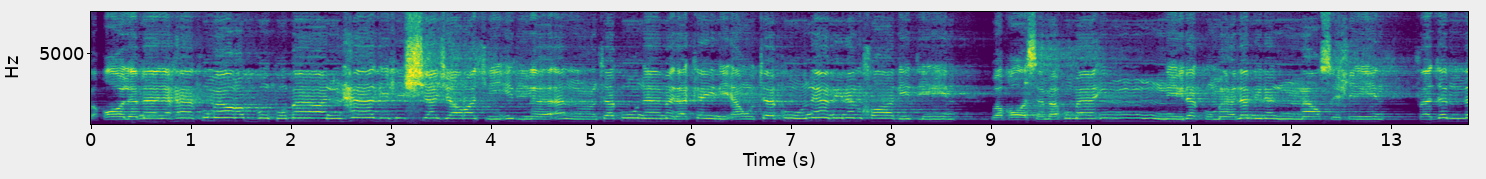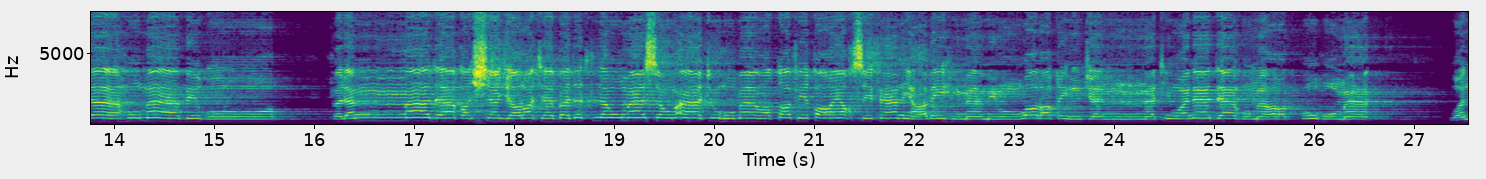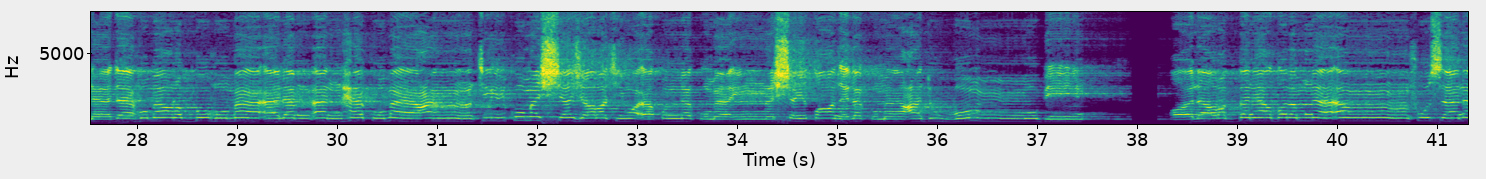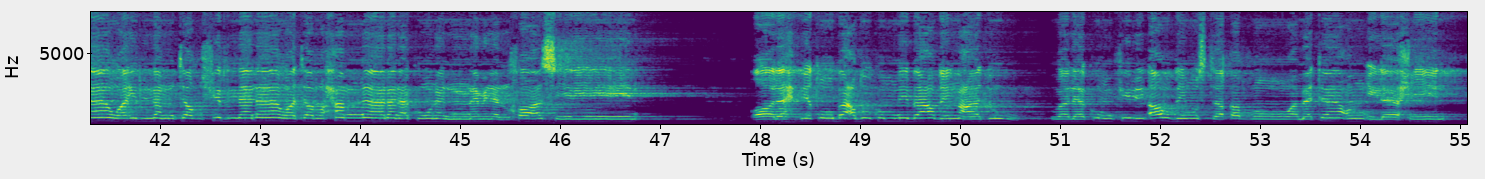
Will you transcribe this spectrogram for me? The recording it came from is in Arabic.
وقال ما نهاكما ربكما عن هذه الشجرة إلا أن تكونا ملكين أو تكونا من الخالدين. وقاسمهما إني لكما لمن الناصحين. فدلاهما بغرور. فلما ذاق الشجرة بدت لهما سوآتهما وطفقا يقصفان عليهما من ورق الجنة وناداهما ربهما وناداهما ربهما ألم أنهكما عن تلكما الشجرة وأقل لكما إن الشيطان لكما عدو مبين قالا ربنا ظلمنا أنفسنا وإن لم تغفر لنا وترحمنا لنكونن من الخاسرين قال اهبطوا بعضكم لبعض عدو ولكم في الأرض مستقر ومتاع إلى حين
